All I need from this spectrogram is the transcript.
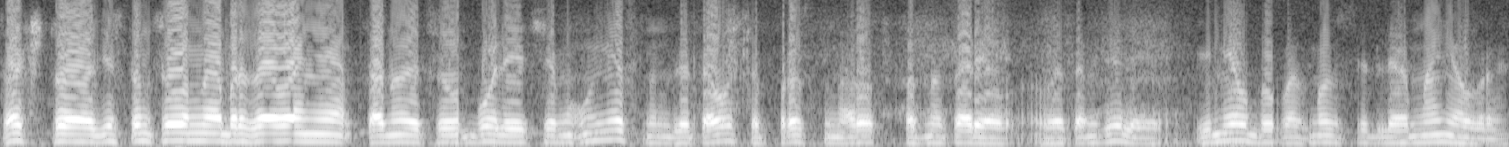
Так что дистанционное образование становится более чем уместным для того, чтобы просто народ поднаторел в этом деле, имел бы возможности для маневра.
